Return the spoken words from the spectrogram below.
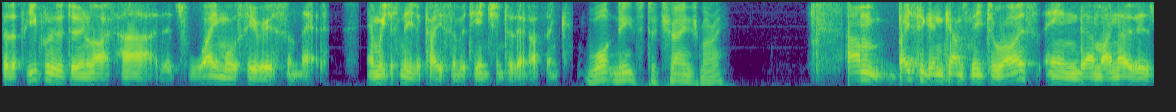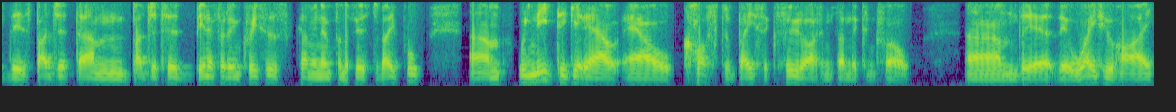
For the people who are doing life hard, it's way more serious than that. And we just need to pay some attention to that, I think. What needs to change, Murray? Um, basic incomes need to rise, and um, I know there's there's budget um, budgeted benefit increases coming in from the first of April. Um, we need to get our our cost of basic food items under control. Um, they're they're way too high,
